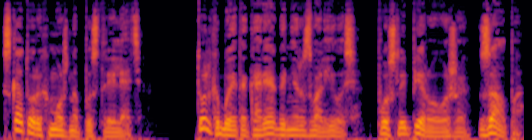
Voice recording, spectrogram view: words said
с которых можно пострелять. Только бы эта коряга не развалилась после первого же залпа.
